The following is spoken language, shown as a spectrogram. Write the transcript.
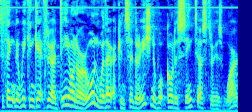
to think that we can get through a day on our own without a consideration of what God is saying to us through His Word.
